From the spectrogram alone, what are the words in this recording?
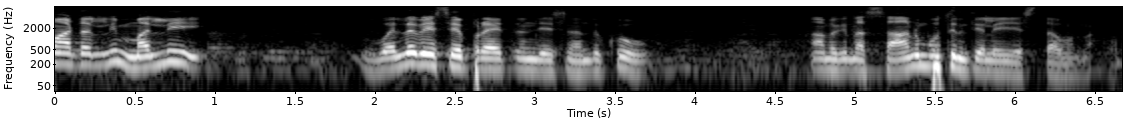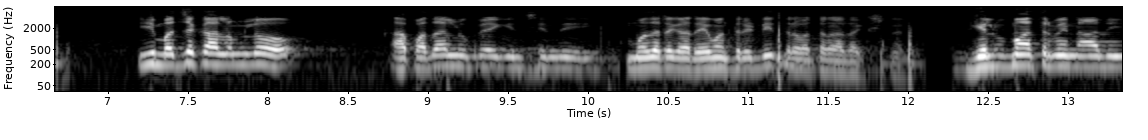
మాటల్ని మళ్ళీ వెళ్ళవేసే ప్రయత్నం చేసినందుకు ఆమెకి నా సానుభూతిని తెలియజేస్తా ఉన్నా. ఈ మధ్యకాలంలో ఆ పదాలను ఉపయోగించింది మొదటగా రేవంత్ రెడ్డి తర్వాత రాధాకృష్ణన్. గెలుపు మాత్రమే నాది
